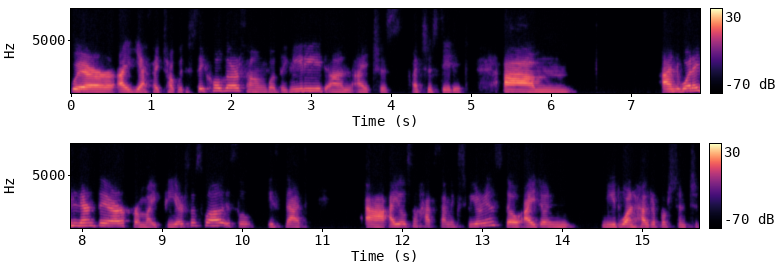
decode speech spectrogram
where I yes I talked with the stakeholders on what they needed, and I just I just did it. Um, and what I learned there from my peers as well is is that uh, I also have some experience, so I don't need 100% to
